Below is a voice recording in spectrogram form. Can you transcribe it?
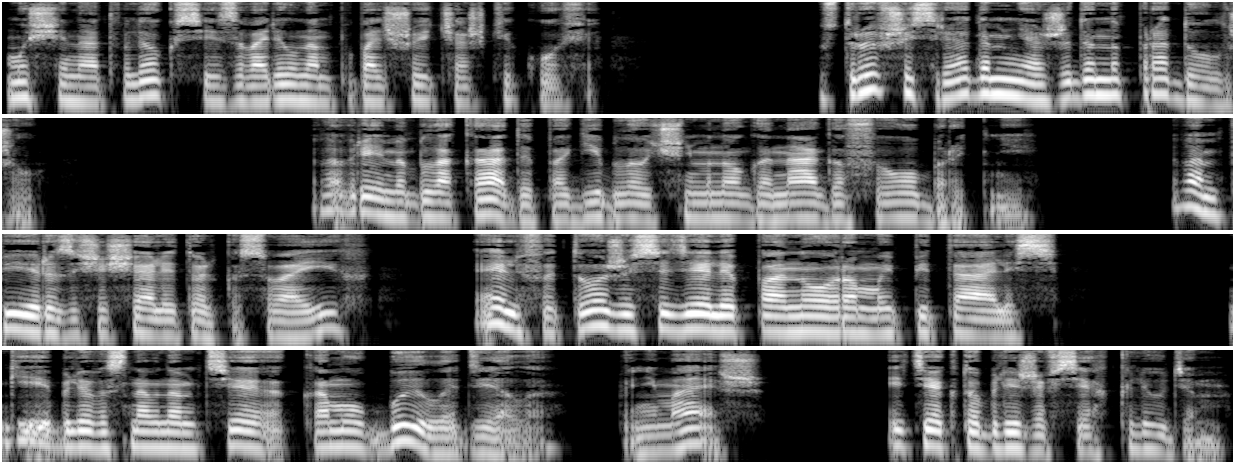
Мужчина отвлекся и заварил нам по большой чашке кофе. Устроившись рядом, неожиданно продолжил. Во время блокады погибло очень много нагов и оборотней. Вампиры защищали только своих, эльфы тоже сидели по норам и питались. Гибли в основном те, кому было дело, понимаешь? И те, кто ближе всех к людям.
